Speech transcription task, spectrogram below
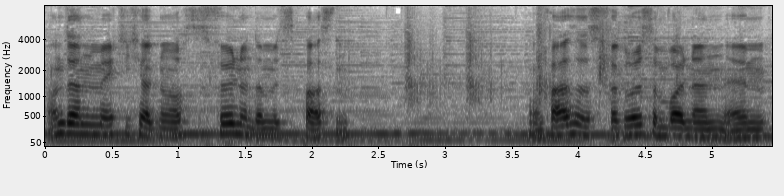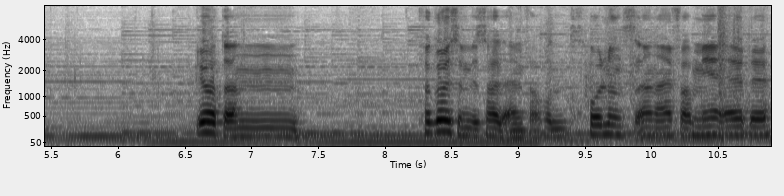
Und dann möchte ich halt nur noch das füllen und müsste es passen. Und falls wir es vergrößern wollen, dann ähm, ja, dann vergrößern wir es halt einfach und holen uns dann einfach mehr Erde.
